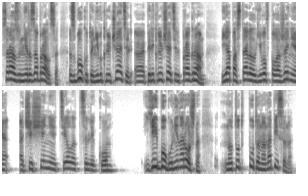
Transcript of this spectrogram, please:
сразу не разобрался. Сбоку-то не выключатель, а переключатель программ. Я поставил его в положение очищения тела целиком. Ей-богу, не нарочно, но тут путано написано.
